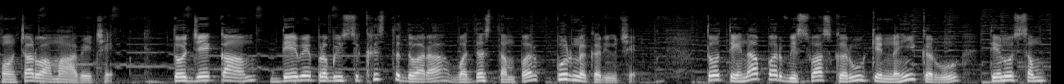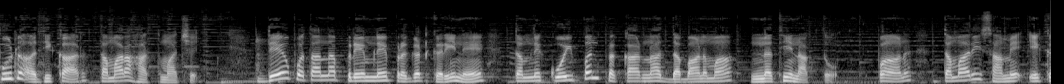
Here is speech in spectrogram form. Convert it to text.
પહોંચાડવામાં આવે છે, તો જે કામ દેવે પ્રભુ ખ્રિસ્ત દ્વારા વધસ્તંભ પર પૂર્ણ કર્યું છે, તો તેના પર વિશ્વાસ કરવું કે નહીં કરવું તેનો સંપૂર્ણ અધિકાર તમારા હાથમાં છે. દેવ પોતાના પ્રેમને પ્રગટ કરીને તમને કોઈ પણ પ્રકારના દબાણમાં નથી નાખતો, પણ તમારી સામે એક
